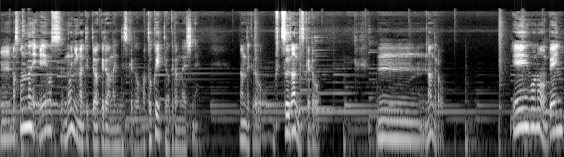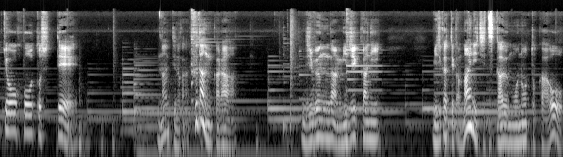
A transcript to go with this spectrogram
うんまあ、そんなに英語すごい苦手ってわけではないんですけど、まあ、得意ってわけでもないしね。なんだけど、普通なんですけど、うーん、なんだろう。英語の勉強法として、なんていうのかな、普段から自分が身近に短いっていうか毎日使うものとかを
